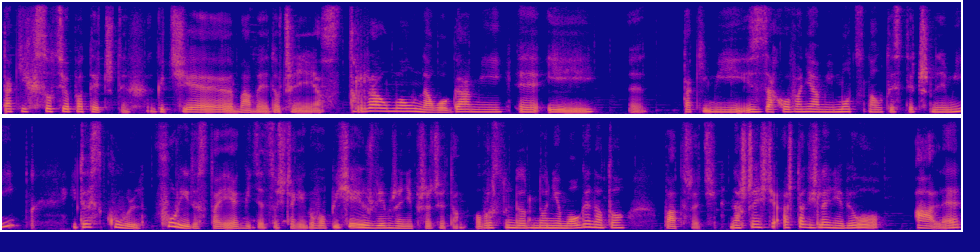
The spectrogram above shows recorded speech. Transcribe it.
takich socjopatycznych, gdzie mamy do czynienia z traumą, nałogami e, i e, takimi zachowaniami mocno autystycznymi. I to jest cool. Furii dostaję, jak widzę coś takiego w opisie już wiem, że nie przeczytam. Po prostu no, no nie mogę na to patrzeć. Na szczęście aż tak źle nie było, ale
